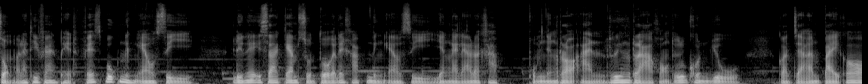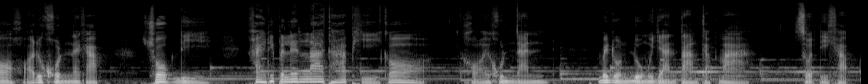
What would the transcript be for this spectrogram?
ส่งมาได้ที่แฟนเพจ Facebook 1LC หรือในอินสตาแกรมส่วนตัวก็ได้ครับ 1LC ยังไงแล้วนะครับ ผมยังรออ่านเรื่องราวของทุกๆคนอยู่ ก่อนจากกันไปก็ขอทุกคนนะครับ โชคดี ใครที่ไปเล่นล่าท้าผีก็ขอให้คุณนั้น ไม่โดนดวงวิญญาณตามกลับมา สวัสดีครับ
